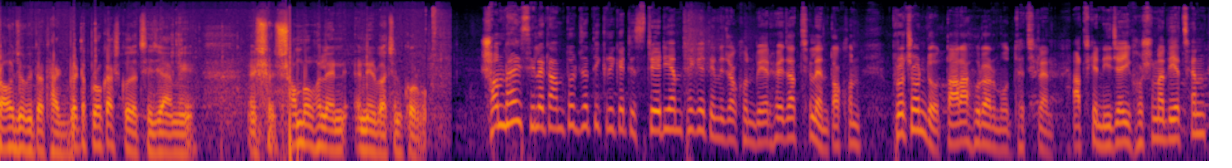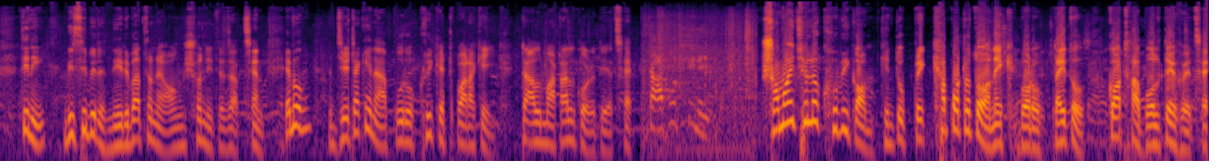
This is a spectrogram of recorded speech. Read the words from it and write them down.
সহযোগিতা থাকবে। এটা প্রকাশ করেছি যে আমি সম্ভব হলে নির্বাচন করব। সন্ধ্যায় সিলেট আন্তর্জাতিক ক্রিকেট স্টেডিয়াম থেকে তিনি যখন বের হয়ে যাচ্ছিলেন তখন প্রচণ্ড তাড়াহুড়ার মধ্যে ছিলেন। আজকে নিজেই ঘোষণা দিয়েছেন তিনি বিসিবির নির্বাচনে অংশ নিতে যাচ্ছেন এবং যেটা কিনা পুরো ক্রিকেট পাড়াকেই টালমাটাল করে দিয়েছে। সময় ছিল খুবই কম কিন্তু প্রেক্ষাপট তো অনেক বড় তাই তো? কথা বলতে হয়েছে।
